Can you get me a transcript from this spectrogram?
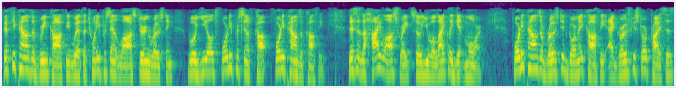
50 pounds of green coffee with a 20% loss during roasting will yield 40% of co- 40 pounds of coffee. This is a high loss rate, so you will likely get more. 40 pounds of roasted gourmet coffee at grocery store prices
